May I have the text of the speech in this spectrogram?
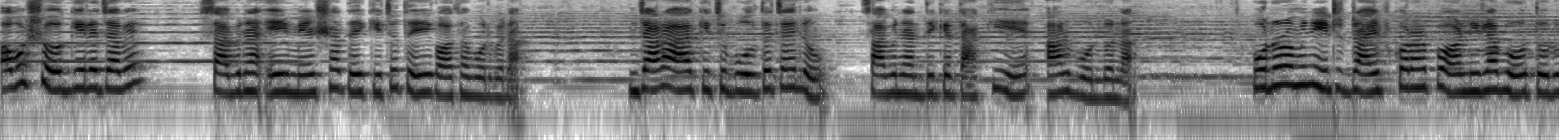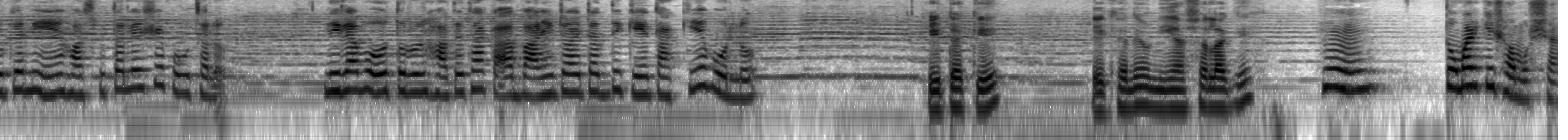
অবশ্য গেলে যাবে? সাবিনা এই মেয়ের সাথে কিছুতেই কথা বলবে না। যারা কিছু বলতে চাইলেও সাবিনার দিকে তাকিয়ে আর বলল না। পনেরো মিনিট ড্রাইভ করার পর নীলাভ তরুকে নিয়ে হসপিটালে এসে পৌঁছালো। নীলাভ তরুর হাতে থাকা বানি টয়টার দিকে তাকিয়ে বলল এটাকে এখানেও নিয়ে আসা লাগে? হুম তোমার কি সমস্যা?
